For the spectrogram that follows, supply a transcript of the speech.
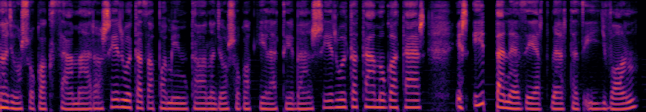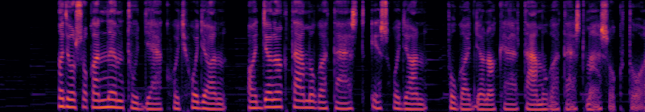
Nagyon sokak számára sérült az apa minta, nagyon sokak életében sérült a támogatás, és éppen ezért, mert ez így van, nagyon sokan nem tudják, hogy hogyan adjanak támogatást, és hogyan fogadjanak el támogatást másoktól.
